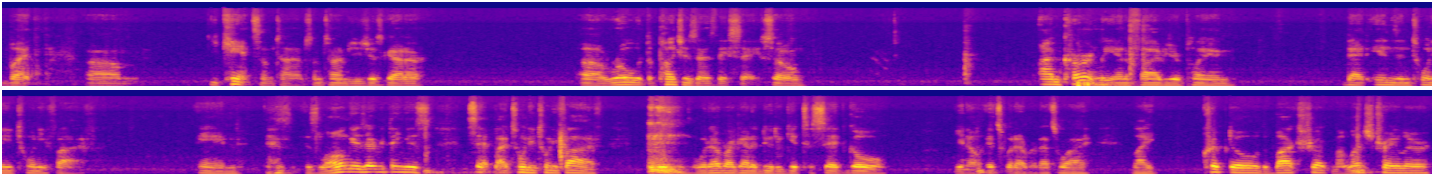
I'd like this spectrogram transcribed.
but um, you can't sometimes. Sometimes you just gotta uh, roll with the punches, as they say. So I'm currently in a five-year plan that ends in 2025, and as, as long as everything is set by 2025, whatever I got to do to get to said goal, you know, it's whatever. That's why like crypto, the box truck, my lunch trailer,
